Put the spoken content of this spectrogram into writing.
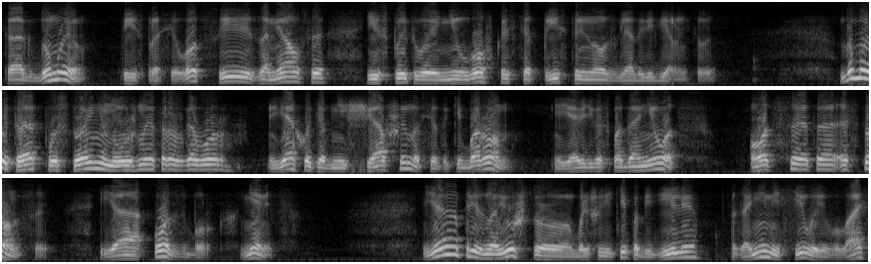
«Как думаю?» — переспросил отц и замялся, испытывая неловкость от пристального взгляда Ведерникова. «Думаю, так, пустой, ненужный это разговор. Я хоть обнищавший, но все-таки барон. Я ведь, господа, не Отц. Отцы — это эстонцы. Я Отсбург, немец. Я признаю, что большевики победили, за ними сила и власть,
